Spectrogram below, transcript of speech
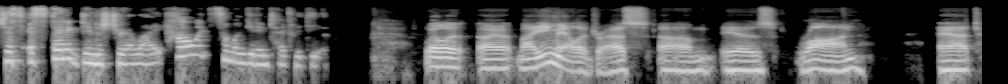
just aesthetic dentistry alike. How would someone get in touch with you? Well, uh, my email address um, is ron at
